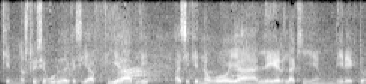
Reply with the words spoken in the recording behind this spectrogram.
que no estoy seguro de que sea fiable, así que no voy a leerla aquí en directo,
